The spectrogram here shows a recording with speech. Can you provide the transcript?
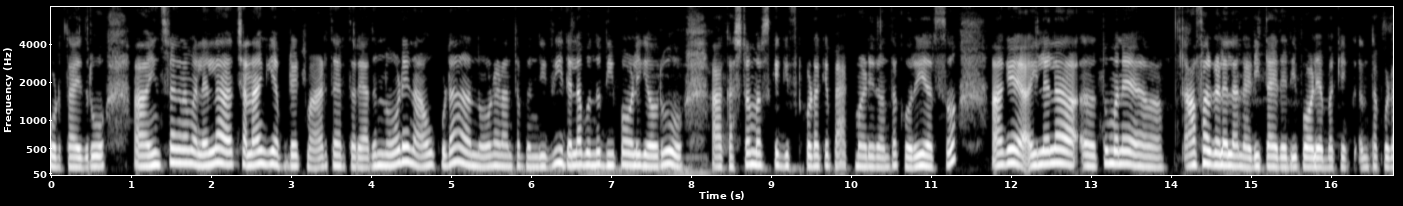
ಕೊಡ್ತಾಯಿದ್ರು ಇನ್ಸ್ಟಾಗ್ರಾಮಲ್ಲೆಲ್ಲ ಚೆನ್ನಾಗಿ ಅಪ್ಡೇಟ್ ಮಾಡ್ತಾ ಇರ್ತಾರೆ. ಅದನ್ನು ನೋಡಿ ನಾವು ಕೂಡ ನೋಡೋಣ ಅಂತ ಬಂದಿದ್ವಿ. ಇದೆಲ್ಲ ಬಂದು ದೀಪಾವಳಿಗೆ ಅವರು ಕಸ್ಟಮರ್ಸ್ಗೆ ಗಿಫ್ಟ್ ಕೊಡೋಕ್ಕೆ ಪ್ಯಾಕ್ ಮಾಡಿರೋಂಥ ಕೊರಿಯರ್ಸು ಹಾಗೆ ಇಲ್ಲೆಲ್ಲ ತುಂಬಾ ಆಫರ್ಗಳೆಲ್ಲ ನಡೀತಾ ಇದೆ ದೀಪಾವಳಿ ಹಬ್ಬಕ್ಕೆ ಅಂತ ಕೂಡ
